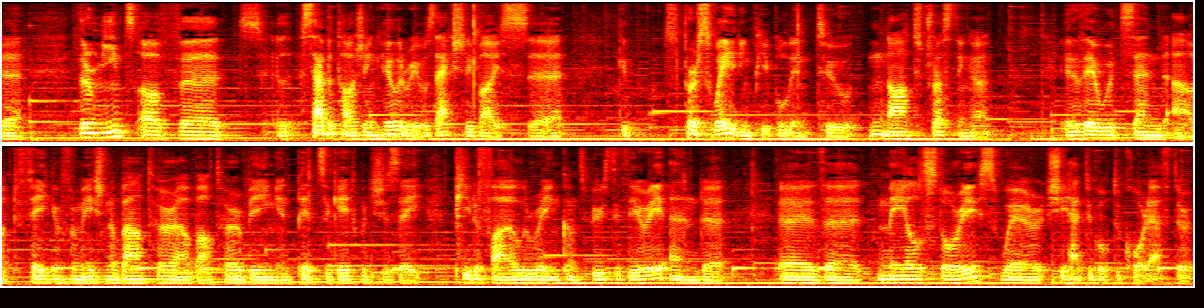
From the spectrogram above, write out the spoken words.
uh, their means of uh, sabotaging Hillary was actually by uh, persuading people into not trusting her. They would send out fake information about her, about her being in Pizzagate, which is a pedophile ring conspiracy theory, and uh, uh, the mail stories where she had to go to court after.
